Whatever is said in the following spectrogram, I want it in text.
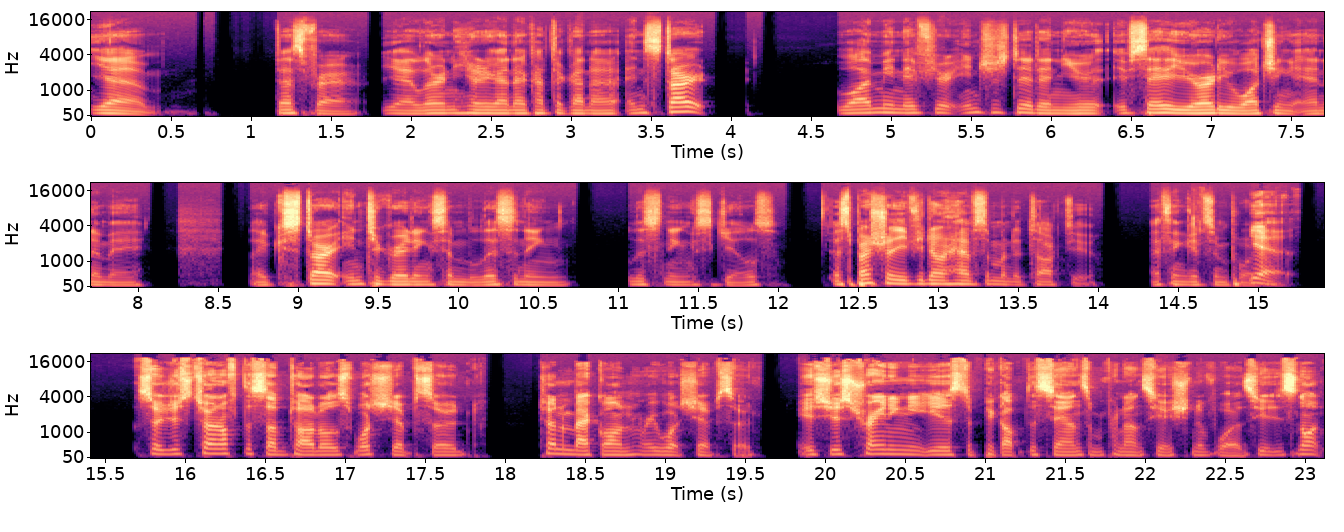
Yeah, that's fair. Yeah, learn hiragana, katakana, and start. Well, I mean, if you're interested and you, if say you're already watching anime, like start integrating some listening, listening skills, especially if you don't have someone to talk to. I think it's important. Yeah. So just turn off the subtitles, watch the episode, turn them back on, rewatch the episode. It's just training your ears to pick up the sounds and pronunciation of words. It's not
